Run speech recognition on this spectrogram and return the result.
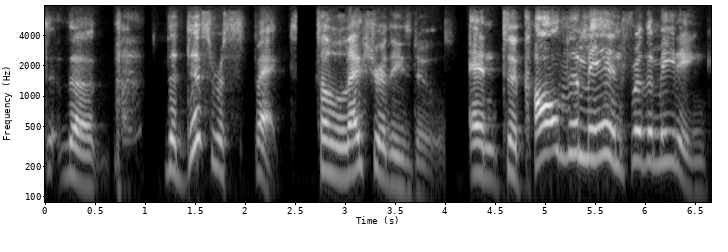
the the disrespect to lecture these dudes and to call them in for the meeting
